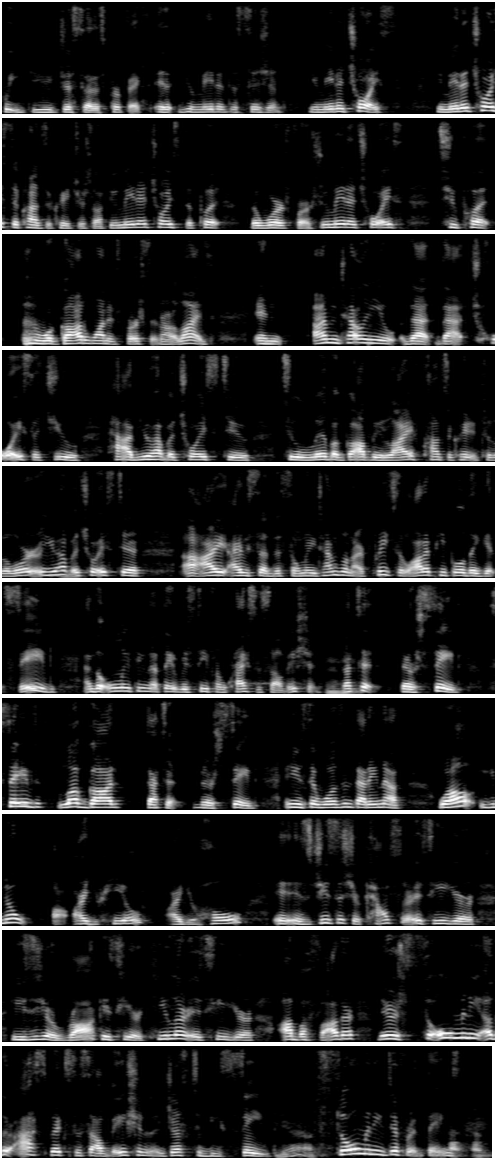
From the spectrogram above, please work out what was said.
we, you just said it's perfect. It, you made a decision. You made a choice. You made a choice to consecrate yourself. You made a choice to put the word first. You made a choice to put what God wanted first in our lives. And I'm telling you that that choice that you have, you have a choice to to live a godly life consecrated to the Lord, or you have a choice to I, I've said this so many times when I've preached. A lot of people they get saved, and the only thing that they receive from Christ is salvation. Mm-hmm. That's it. They're saved. Saved, love God. That's it. They're saved. And you say, wasn't that enough? Well, you know, are you healed? Are you whole? Is Jesus your counselor? Is he your is he your rock? Is he your healer? Is he your Abba Father? There's so many other aspects to salvation than just to be saved. Yes. So many different things. Are, are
